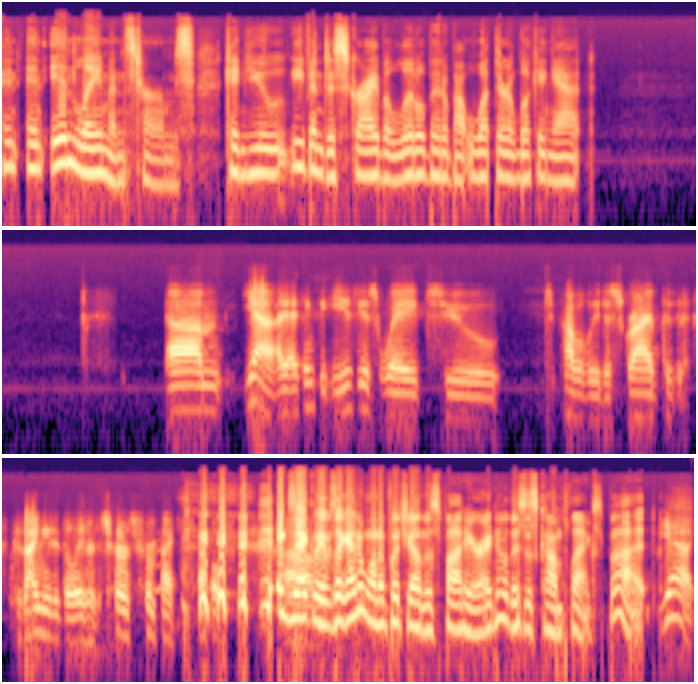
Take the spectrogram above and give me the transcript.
And, and in layman's terms, can you even describe a little bit about what they're looking at? Um, yeah, I, I think the easiest way to to probably describe because I needed the layman's terms for myself. exactly. Um, I was like, I don't want to put you on the spot here. I know this is complex, but yeah,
